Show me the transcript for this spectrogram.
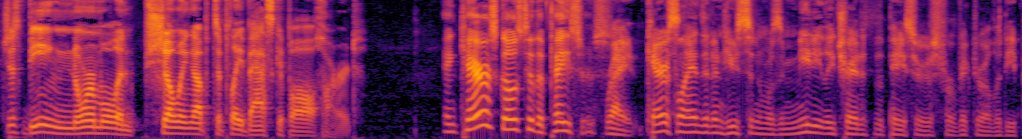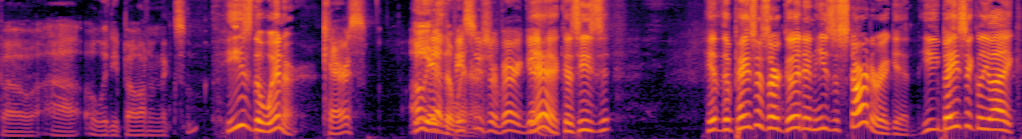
Just being normal and showing up to play basketball hard. And Caris goes to the Pacers. Right. Caris landed in Houston was immediately traded to the Pacers for Victor Oladipo. Uh, Oladipo on an ex- He's the winner. Caris. He Oh is yeah, the the, winner. Pacers are very good. Yeah, because he's he, the Pacers are good and he's a starter again. He basically like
